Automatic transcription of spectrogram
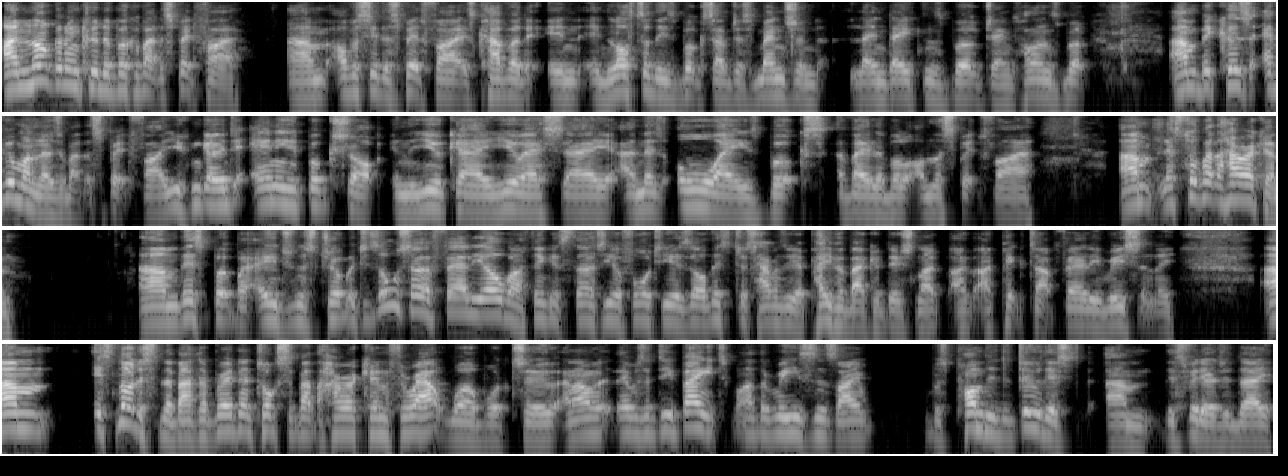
I'm not going to include a book about the Spitfire. Um, obviously, the Spitfire is covered in in lots of these books I've just mentioned. Len Deighton's book, James Holland's book, um, because everyone knows about the Spitfire. You can go into any bookshop in the UK, USA, and there's always books available on the Spitfire. Um, let's talk about the Hurricane. Um, this book by Adrian Stewart, which is also a fairly old one, I think it's 30 or 40 years old. This just happens to be a paperback edition I, I, I picked up fairly recently. Um, it's not just in the Battle of Britain, it talks about the hurricane throughout World War II. And I, there was a debate. One of the reasons I was prompted to do this um, this video today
